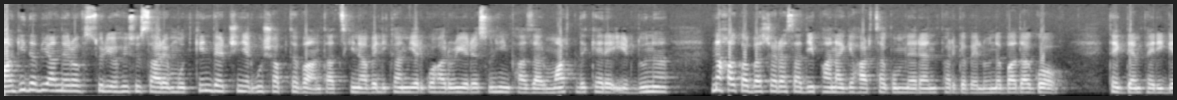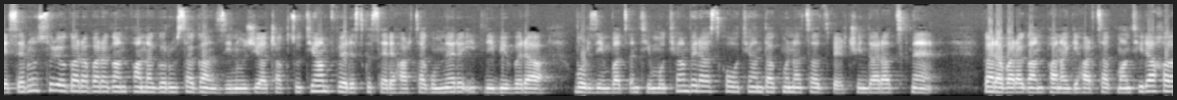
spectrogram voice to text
Մագի դվյալներով Սուրիո հյուսիսարևմուտքին վերջին երկու շաբթվա ընթացքին ավելի քան 235000 մարդ լքեր է իր դունը նախագահ Բաշար Ասադի փանագի հարցակումներն փրկվելու նպատակով։ Դեկտեմբերի գեսերուն Սուրիո կառավարական փանագը ռուսական զինուժի աջակցությամբ վերսկսել է հարցակումները Իդլիբի վրա, որ զինված ընդդիմության վերահսկողության տակ մնացած վերջին տարածքն է։ Կառավարական փանագի հարցակման թիրախը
